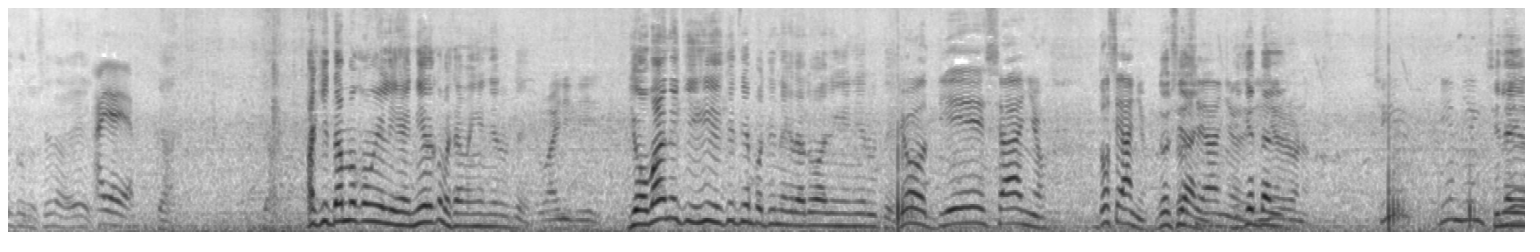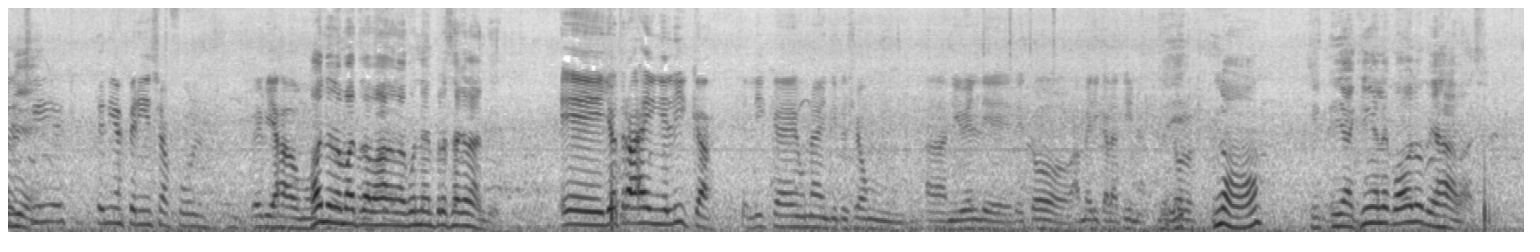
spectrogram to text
conocer a él. Ah, ya, ya. Ya, ya. Aquí estamos con el ingeniero. ¿Cómo se llama ingeniero usted? Giovanni Gui. Giovanni Quijí. ¿Qué tiempo tiene graduado de ingeniero usted? Yo 10 años, 12 años. 12 años. ¿Y qué tal? Sí, bien, bien. Sí le ha ido Eh, bien. Sí, he tenido experiencia full. He viajado mucho. ¿Dónde nomás ha trabajado en alguna empresa grande? Eh, yo trabajé en el ICA. El ICA es una institución a nivel de, de toda América Latina. de todos los- No. ¿Y, y aquí en el Ecuador viajabas?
